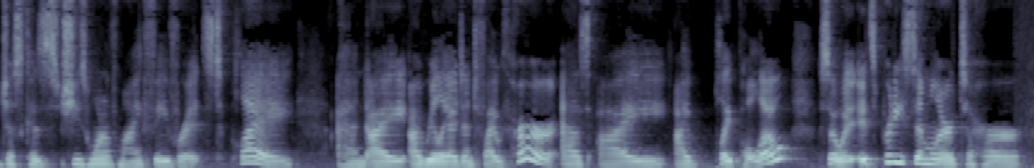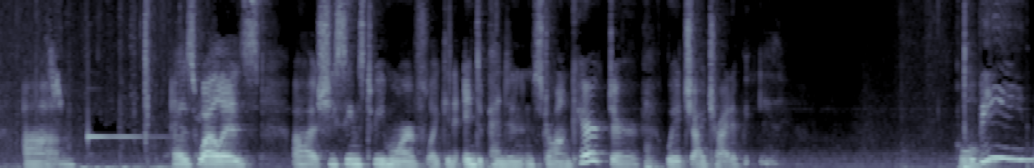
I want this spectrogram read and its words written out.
just because she's one of my favorites to play, and I, I really identify with her as I I play polo, so it, it's pretty similar to her, um, as well as uh, she seems to be more of like an independent and strong character, which I try to be. Cool bean.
